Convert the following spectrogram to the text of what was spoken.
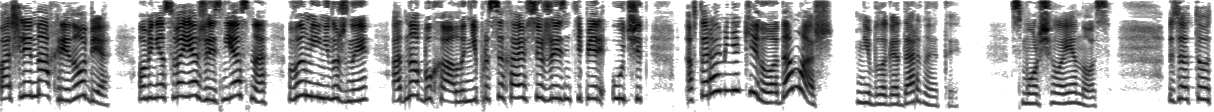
«Пошли нахрен обе! У меня своя жизнь, ясно? Вы мне не нужны. Одна бухала, не просыхаю всю жизнь, теперь учит. А вторая меня кинула, да, Маш?» «Неблагодарная ты». Сморщила я нос. «Зато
